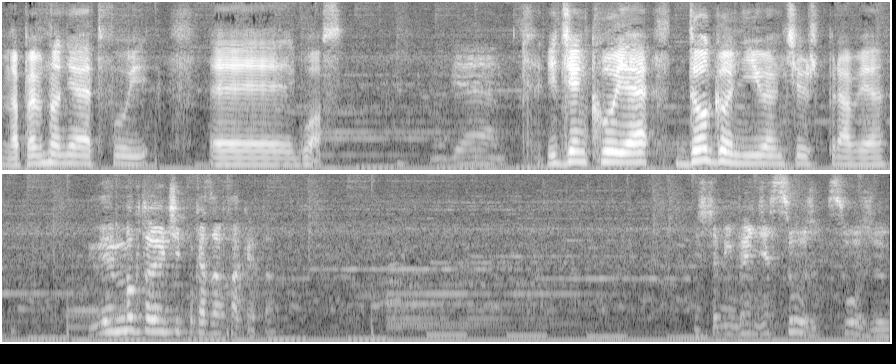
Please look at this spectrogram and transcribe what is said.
Na pewno nie twój yy, głos. No wiem. I dziękuję, dogoniłem cię już prawie. Gdybym mógł, to bym ci pokazał faketa. Jeszcze mi będzie służy, służył.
